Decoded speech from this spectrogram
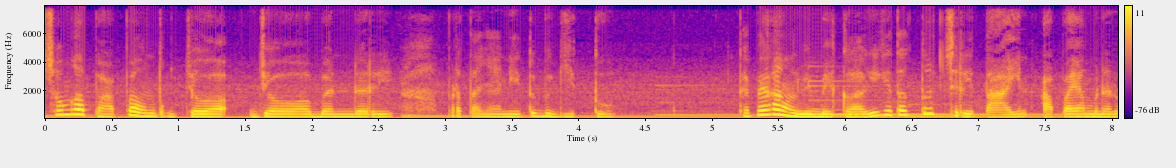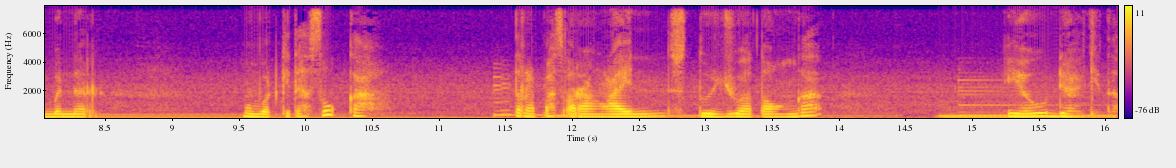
so nggak apa-apa untuk jawab jawaban dari pertanyaan itu begitu. Tapi akan lebih baik lagi kita tuh ceritain apa yang benar-benar membuat kita suka. Terlepas orang lain setuju atau enggak ya udah gitu.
